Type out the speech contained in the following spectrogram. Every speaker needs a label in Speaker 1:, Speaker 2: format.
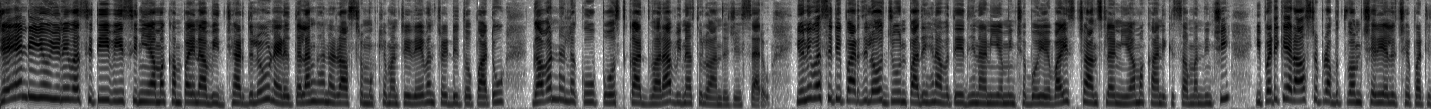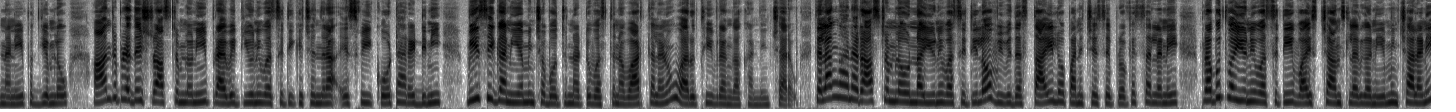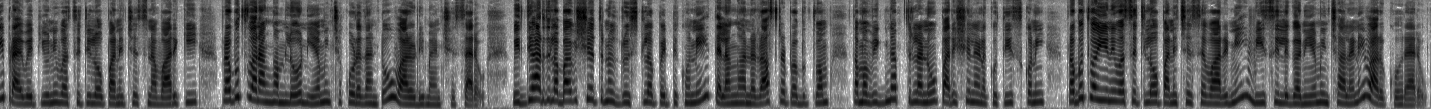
Speaker 1: JNTU university VC నియామకంపై విద్యార్థులు నేడు తెలంగాణ రాష్ట్ర ముఖ్యమంత్రి రేవంత్ రెడ్డితో పాటు గవర్నర్లకు పోస్ట్ కార్డ్ ద్వారా వినతులు అందజేశారు. యూనివర్సిటీ పరిధిలో జూన్ పదిహేనవ తేదీన నియమించబోయే వైస్ ఛాన్సలర్ నియామకానికి సంబంధించి ఇప్పటికే రాష్ట్ర ప్రభుత్వం చర్యలు చేపట్టిన నేపథ్యంలో ఆంధ్రప్రదేశ్ రాష్ట్రంలోని ప్రైవేట్ యూనివర్సిటీకి చెందిన ఎస్వి కోటారెడ్డిని వీసీగా నియమించబోతున్నట్టు వస్తున్న వార్తలను వారు తీవ్రంగా ఖండించారు. తెలంగాణ రాష్ట్రంలో ఉన్న యూనివర్సిటీలో వివిధ స్థాయిలో పనిచేసే ప్రొఫెసర్లని ప్రభుత్వ యూనివర్సిటీ వైస్ ఛాన్సలర్గా నియమించాలని ప్రైవేట్ యూనివర్సిటీలో పని పనిచేసిన వారికి ప్రభుత్వ రంగంలో నియమించకూడదంటూ వారు డిమాండ్ చేశారు. విద్యార్థుల భవిష్యత్తును దృష్టిలో పెట్టుకుని తెలంగాణ రాష్ట్ర ప్రభుత్వం తమ విజ్ఞప్తులను పరిశీలనకు తీసుకుని ప్రభుత్వ యూనివర్సిటీలో పనిచేసే వారిని వీసీలుగా నియమించాలని వారు కోరారు.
